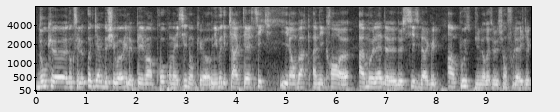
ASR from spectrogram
Donc euh, donc c'est le haut de gamme de chez Huawei, le P20 Pro qu'on a ici. Donc euh, au niveau des caractéristiques, il embarque un écran euh, AMOLED de 6,1 pouces d'une résolution Full HD+.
